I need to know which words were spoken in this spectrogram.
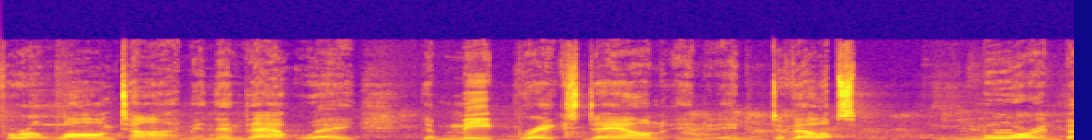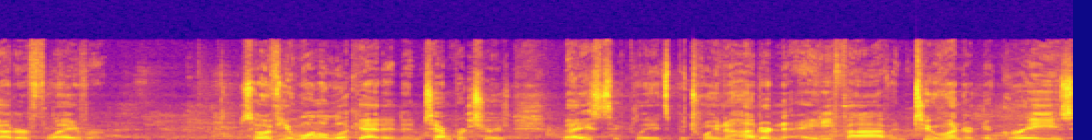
for a long time. And then that way the meat breaks down and, and develops more and better flavor. So if you want to look at it in temperatures, basically it's between 185 and 200 degrees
